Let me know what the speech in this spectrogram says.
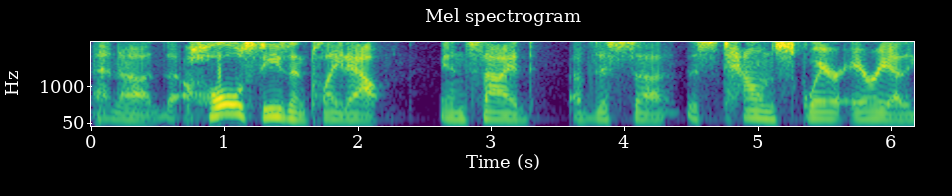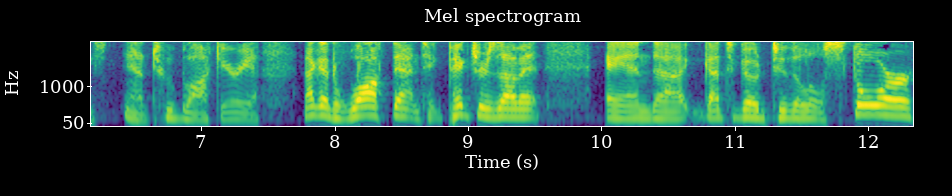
and uh, the whole season played out inside of this uh, this town square area, these you know two block area. And I got to walk that and take pictures of it, and uh, got to go to the little store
